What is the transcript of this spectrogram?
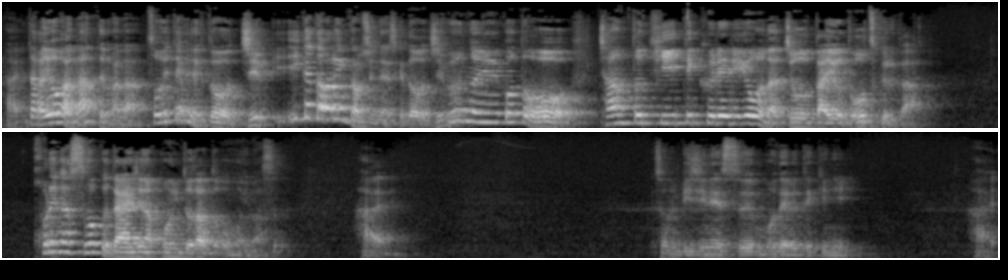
はい、だから要は何ていうのかな。そういった意味で言うとじ言い方悪いかもしれないですけど自分の言うことをちゃんと聞いてくれるような状態をどう作るか。これがすごく大事なポイントだと思います。はい。そのビジネスモデル的に。はい。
